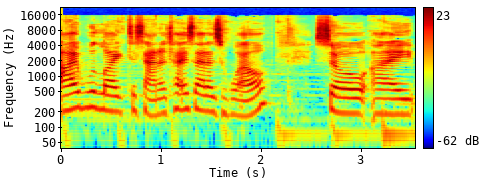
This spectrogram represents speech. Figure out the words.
I would like to sanitize that as well. So I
